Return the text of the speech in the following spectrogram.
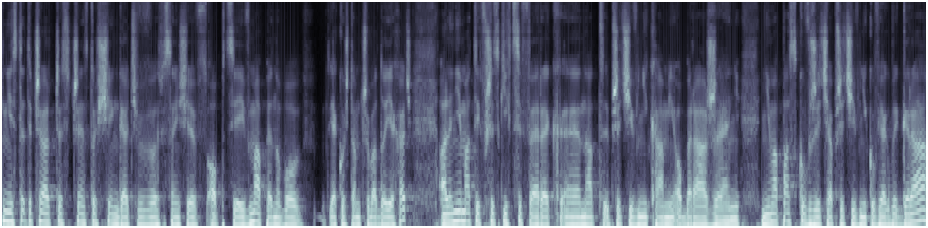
Niestety trzeba często sięgać w sensie w opcję i w mapę, no bo jakoś tam trzeba dojechać, ale nie ma tych wszystkich cyferek e, nad przeciwnikami, obrażeń, nie ma pasków życia przeciwników. Jakby gra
